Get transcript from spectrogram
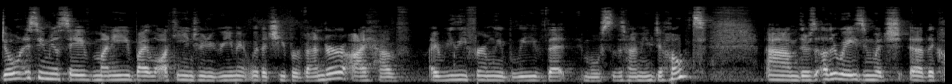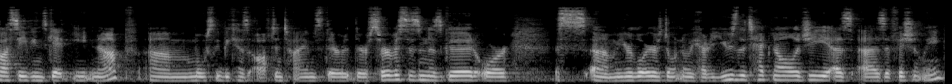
Don't assume you'll save money by locking into an agreement with a cheaper vendor. I have, I really firmly believe that most of the time you don't. Um, there's other ways in which uh, the cost savings get eaten up, um, mostly because oftentimes their their service isn't as good, or um, your lawyers don't know how to use the technology as as efficiently.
